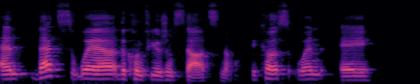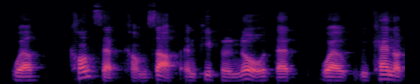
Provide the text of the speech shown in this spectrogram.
And that's where the confusion starts now, because when a, well, concept comes up and people know that, well, we cannot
